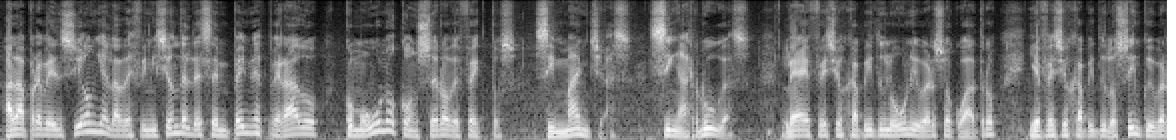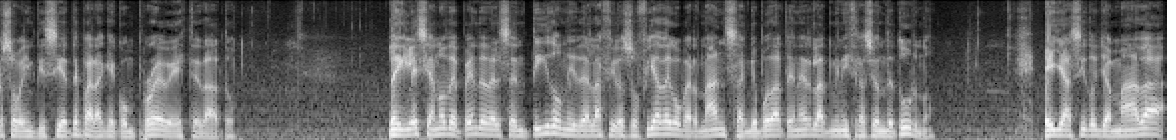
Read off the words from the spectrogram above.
a la prevención y a la definición del desempeño esperado como uno con cero defectos, sin manchas, sin arrugas. Lea Efesios capítulo 1 y verso 4 y Efesios capítulo 5 y verso 27 para que compruebe este dato. La iglesia no depende del sentido ni de la filosofía de gobernanza que pueda tener la administración de turno. Ella ha sido llamada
